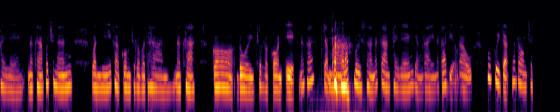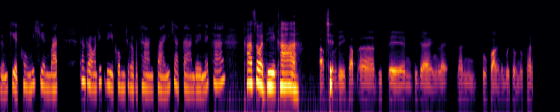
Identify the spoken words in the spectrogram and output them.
ภัยแล้งนะคะ เพราะฉะนั้นวันนี้ค่ะกรมชลประทานนะคะ ก็โดยชลกรเอกนะคะ จะมารับมือสถานการณ์ภัยแล้งอย่างไรนะคะ เดี๋ยวเราพูดคุยกับท่านรองเฉลิมเกียรติคงวิเชียนวัฒน์ท่านรองอธิบดีกรมชลประทานฝ่ายวิชาการเลยไหมคะ ค่ะสวัสดีค่ะ ครับเชิสวัสดีครับเอ่อพี่เปรมพี่แดงและท่านผู้ฟังท่านผู้ชมทุกท่าน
